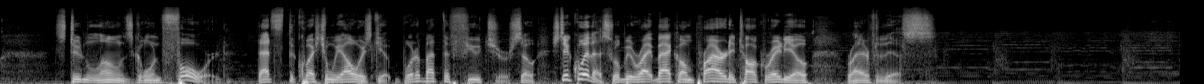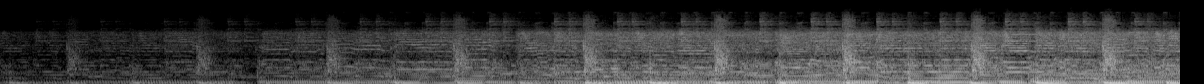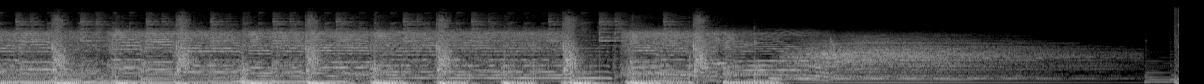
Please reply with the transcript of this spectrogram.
student loans going forward? That's the question we always get. What about the future? So stick with us. We'll be right back on Priority Talk Radio right after this.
